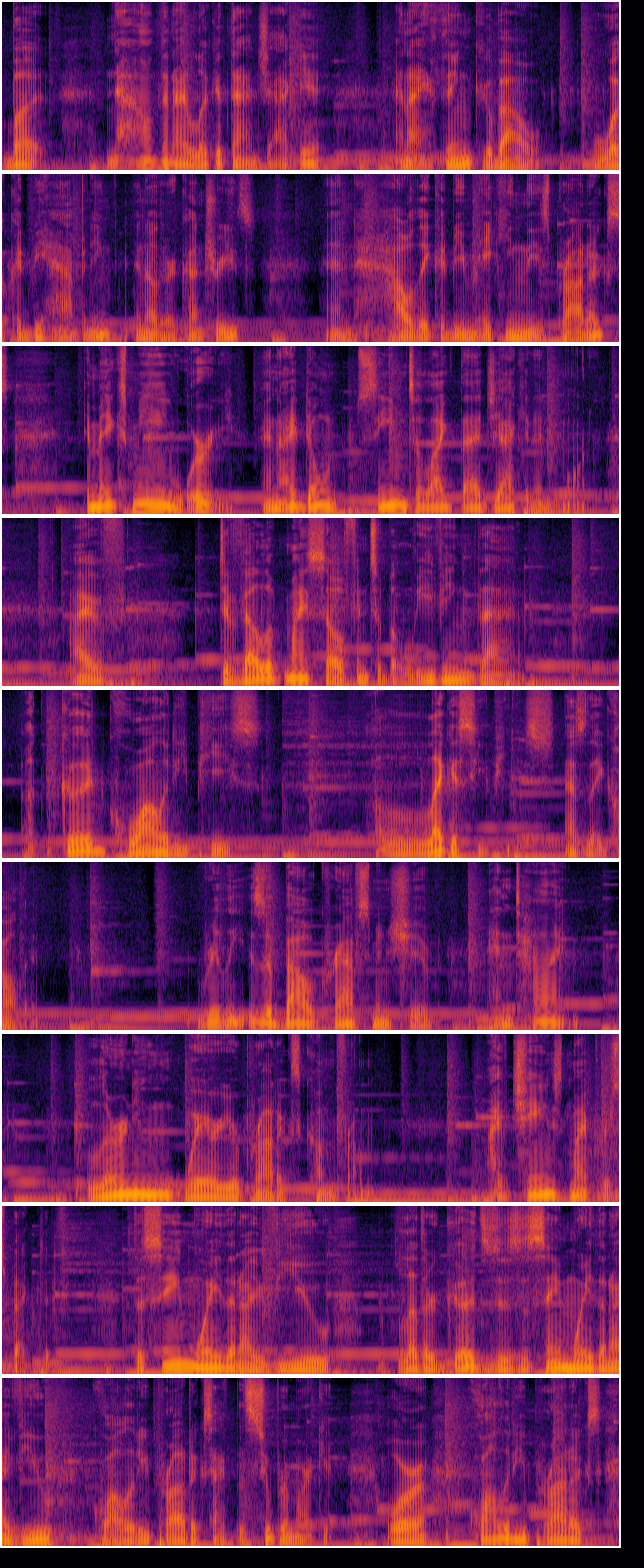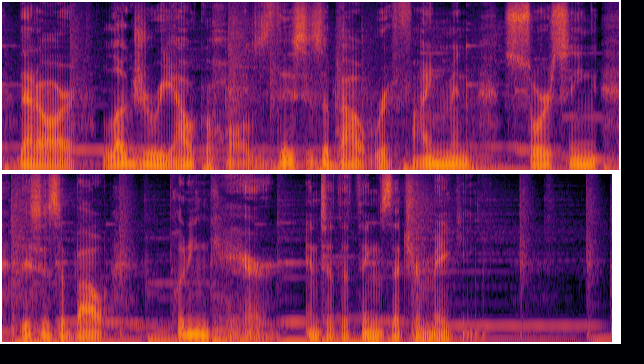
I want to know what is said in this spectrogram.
But now that I look at that jacket and I think about what could be happening in other countries and how they could be making these products, it makes me worry. And I don't seem to like that jacket anymore. I've developed myself into believing that a good quality piece, a legacy piece, as they call it, really is about craftsmanship and time. Learning where your products come from. I've changed my perspective. The same way that I view leather goods is the same way that I view quality products at the supermarket or quality products that are luxury alcohols. This is about refinement, sourcing. This is about putting care into the things that you're making,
